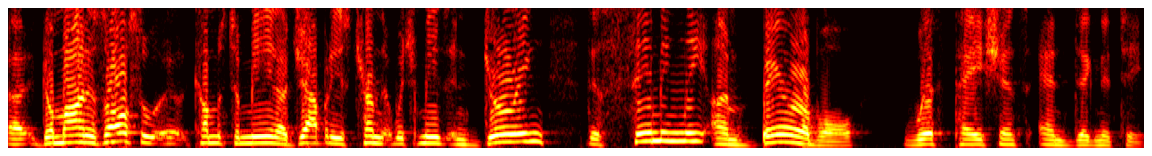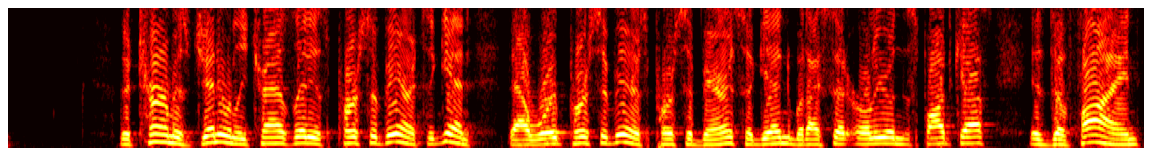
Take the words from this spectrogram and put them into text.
Uh, gaman is also uh, comes to mean a Japanese term that which means enduring the seemingly unbearable with patience and dignity. The term is generally translated as perseverance. Again, that word perseverance, perseverance, again, what I said earlier in this podcast, is defined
